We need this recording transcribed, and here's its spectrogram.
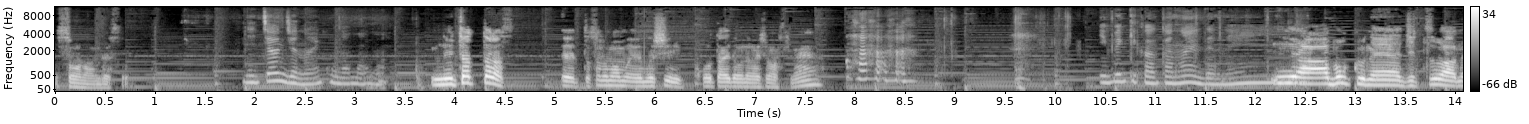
そうなんです。寝ちゃうんじゃない？このまま。寝ちゃったら、えっと、そのまま MC 交代でお願いしますね。いびきかかないでね。いやー、僕ね、実はね、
